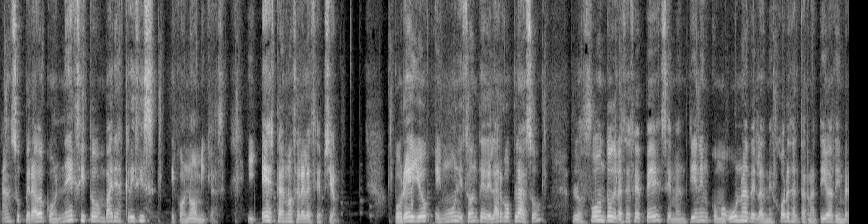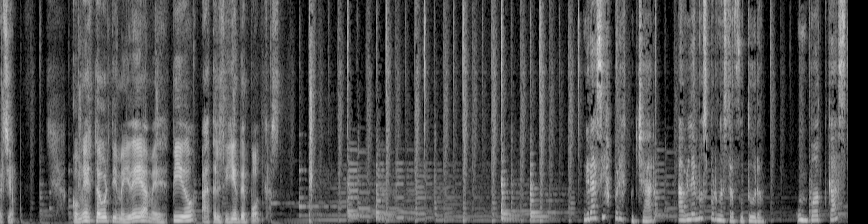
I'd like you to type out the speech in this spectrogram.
han superado con éxito varias crisis económicas y esta no será la excepción. Por ello, en un horizonte de largo plazo, los fondos de las AFP se mantienen como una de las mejores alternativas de inversión. Con esta última idea me despido hasta el siguiente podcast. Gracias por escuchar Hablemos por nuestro futuro, un podcast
